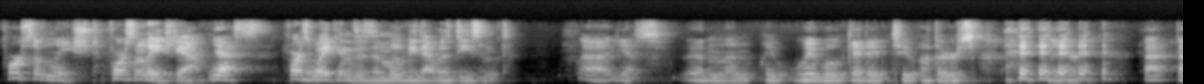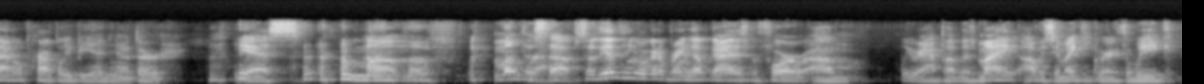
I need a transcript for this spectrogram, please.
Force Unleashed. Force Unleashed. Yeah, Yes. Force Awakens is a movie that was decent. Uh, yes, and then we, we will get into others later. that that'll probably be another yes, month Um, of month of stuff. So the other thing we're going to bring up, guys, before um, we wrap up is my obviously my geek of the week.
